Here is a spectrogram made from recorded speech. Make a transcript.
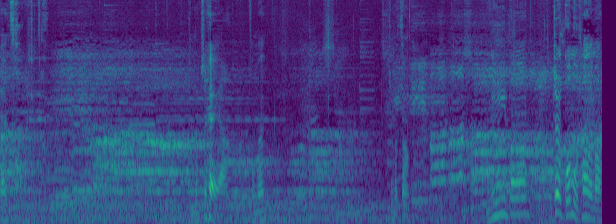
干草了，这都！怎么这样？怎么这么脏？泥巴，这是国母唱的吗？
